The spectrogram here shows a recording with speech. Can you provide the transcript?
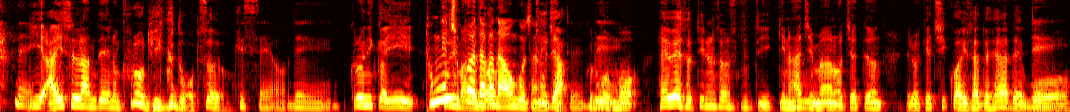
네. 이 아이슬란드에는 프로 리그도 없어요. 글쎄요. 네. 그러니까 이 동네 축구하다가 나온 거잖아요. 투잡 그리고 네. 뭐 해외에서 뛰는 선수들도 있긴 음. 하지만 어쨌든 이렇게 치과 의사도 해야 되고 네.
